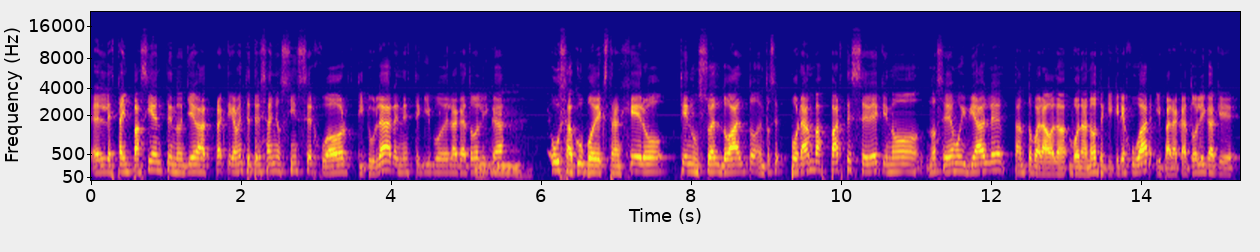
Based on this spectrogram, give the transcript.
él está impaciente, nos lleva prácticamente tres años sin ser jugador titular en este equipo de la Católica. Usa cupo de extranjero, tiene un sueldo alto, entonces por ambas partes se ve que no, no se ve muy viable, tanto para Bona- Bonanote que quiere jugar y para Católica que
